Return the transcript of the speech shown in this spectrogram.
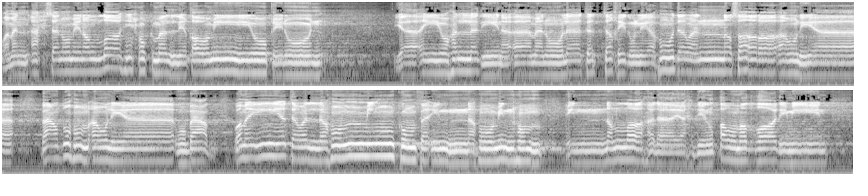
ومن أحسن من الله حكما لقوم يوقنون. يا أيها الذين آمنوا لا تتخذوا اليهود والنصارى أولياء بعضهم أولياء بعض. ومن يتولهم منكم فإنه منهم. إن الله لا يهدي القوم الظالمين.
